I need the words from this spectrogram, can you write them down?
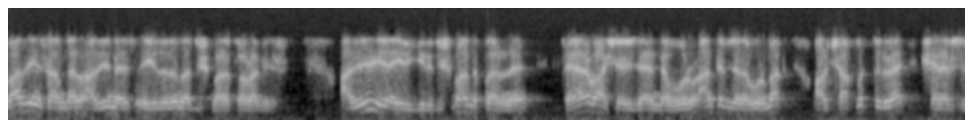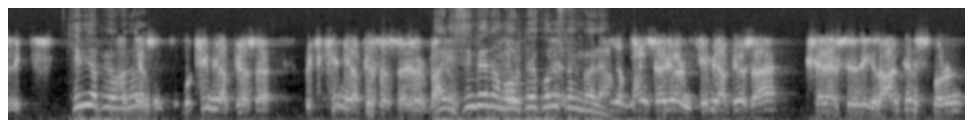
Bazı insanların Aziz Yıldırım'la düşmanlık olabilir. Aziz ile ilgili düşmanlıklarını Fenerbahçe üzerinden vur, Antep üzerinden vurmak alçaklıktır ve şerefsizliktir. Kim yapıyor bunu? Antep, bu kim yapıyorsa, kim yapıyorsa söylüyorum. Bakın, Hayır isim verin ama ortaya konuşmayın böyle. Ben söylüyorum kim yapıyorsa şerefsizliktir. Antep Spor'un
